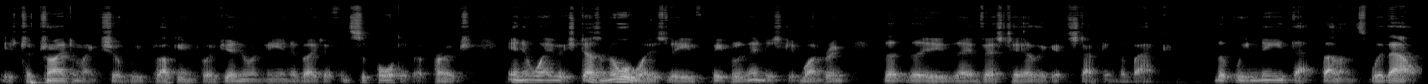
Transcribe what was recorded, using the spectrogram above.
is to try to make sure we plug into a genuinely innovative and supportive approach in a way which doesn't always leave people in industry wondering that they, they invest here, they get stabbed in the back. That we need that balance without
